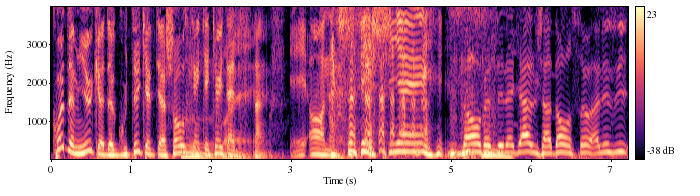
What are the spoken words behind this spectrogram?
quoi de mieux que de goûter quelque chose quand quelqu'un est à distance? Et, oh non, c'est chiant. Non, mais c'est légal, j'adore ça. Allez-y.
